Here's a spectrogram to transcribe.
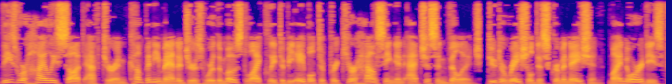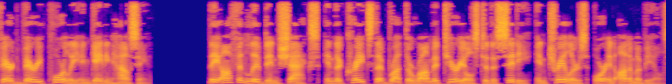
These were highly sought after and company managers were the most likely to be able to procure housing in Atchison Village. Due to racial discrimination, minorities fared very poorly in gaining housing. They often lived in shacks, in the crates that brought the raw materials to the city, in trailers, or in automobiles.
